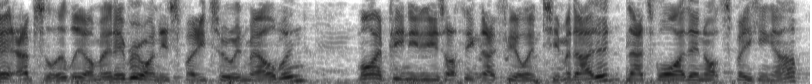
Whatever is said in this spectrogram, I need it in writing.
Yeah, absolutely. I mean, everyone you speak to in Melbourne, my opinion is I think they feel intimidated. That's why they're not speaking up.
